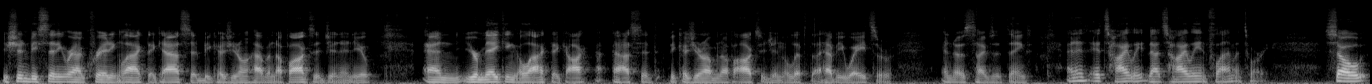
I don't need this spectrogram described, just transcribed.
You shouldn't be sitting around creating lactic acid because you don't have enough oxygen in you. And you're making the lactic acid because you don't have enough oxygen to lift the heavy weights or and those types of things. And it, it's highly that's highly inflammatory. So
